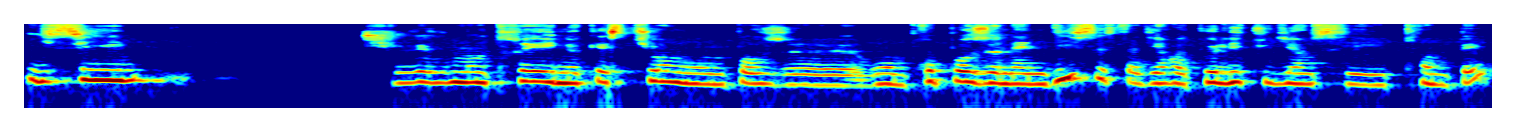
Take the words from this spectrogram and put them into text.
Ici, je vais vous montrer une question où on propose un indice, c'est-à-dire que l'étudiant s'est trompé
